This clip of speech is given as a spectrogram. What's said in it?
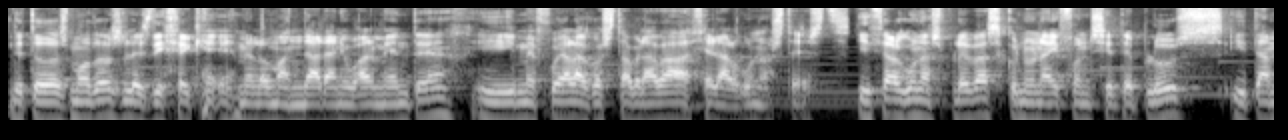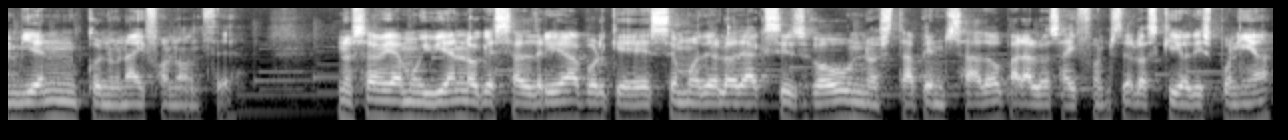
De todos modos, les dije que me lo mandaran igualmente y me fui a la Costa Brava a hacer algunos tests. Hice algunas pruebas con un iPhone 7 Plus y también con un iPhone 11. No sabía muy bien lo que saldría porque ese modelo de Axis Go no está pensado para los iPhones de los que yo disponía,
